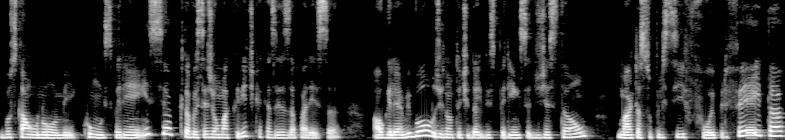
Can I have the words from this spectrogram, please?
buscar um nome com experiência, que talvez seja uma crítica que às vezes apareça ao Guilherme Boulos, de não ter tido ainda experiência de gestão. Marta Suplicy foi prefeita,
